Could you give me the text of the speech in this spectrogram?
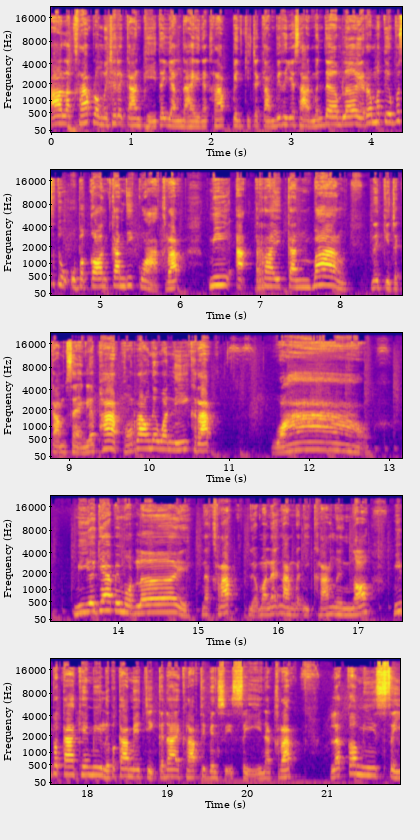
เอาละครับ เราไม่ใช่รายการผีแต่อย่างใดนะครับ เป็นกิจกรรมวิทยาศาสตร์เหมือนเดิมเลย เรามาเตรียมวัสดุอุปกรณ์กันดีกว่าครับ มีอะไรกันบ้าง ในกิจกรรมแสงและภาพของเราในวันนี้ครับ ว้าว มีเยอะแยะไปหมดเลยนะครับ เดี๋ยวมาแนะนำกันอีกครั้งหนึ่งเนาะ มีปากกาเคมีหรือปากกาเมจิกก็ได้ครับ ที่เป็นสีสีๆนะครับ แล้วก็มีสี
